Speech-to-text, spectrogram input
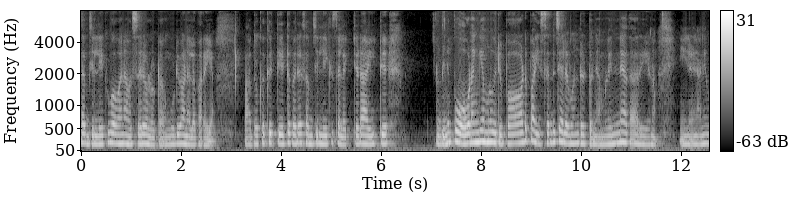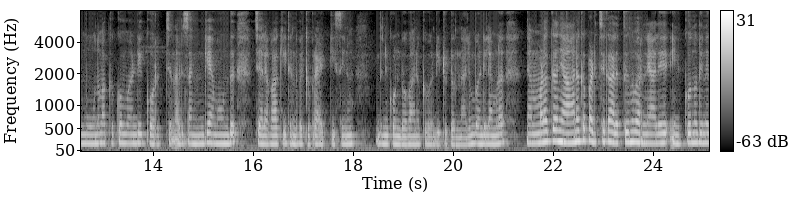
സബ് ജില്ലയിലേക്ക് പോകാൻ അവസരമുള്ളൂ കേട്ടോ അതും കൂടി വേണമല്ലോ പറയാം അപ്പോൾ അതൊക്കെ കിട്ടിയിട്ട് വരെ സബ് ജില്ലയിലേക്ക് സെലക്റ്റഡ് ആയിട്ട് ഇതിന് പോകണമെങ്കിൽ നമ്മൾ ഒരുപാട് പൈസന്റെ ചിലവുണ്ട് കേട്ടോ നമ്മൾ തന്നെ അറിയണം. ഞാൻ മൂന്ന് മക്കൾക്കും വേണ്ടി കുറച്ച് ഒരു സംഖ്യ എമൗണ്ട് ചിലവാക്കിയിട്ടുണ്ട്. ഇവർക്ക് പ്രാക്ടീസിനും ഇതിന് കൊണ്ടുപോകാനൊക്കെ വേണ്ടിയിട്ട് കേട്ടോ എന്നാലും വേണ്ടില്ല. നമ്മൾ നമ്മളൊക്കെ ഞാനൊക്കെ പഠിച്ച കാലത്ത് എന്ന് പറഞ്ഞാൽ എനിക്കൊന്നും ഇതിന്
